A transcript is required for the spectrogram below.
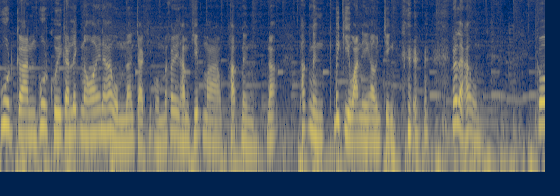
พูดกันพูดคุยกันเล็กน้อยนะครับผมหลังจากที่ผมไม่ค่อยได้ทำคลิปมาพักหนึ่งนะพักหนึ่งไม่กี่วันเองเอาจริงๆนั่นแหละครับผมก็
